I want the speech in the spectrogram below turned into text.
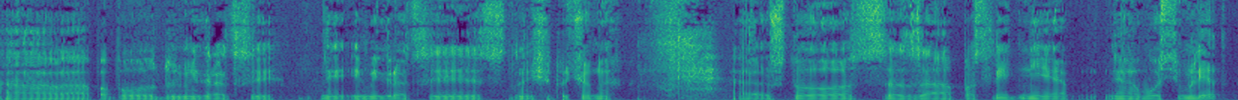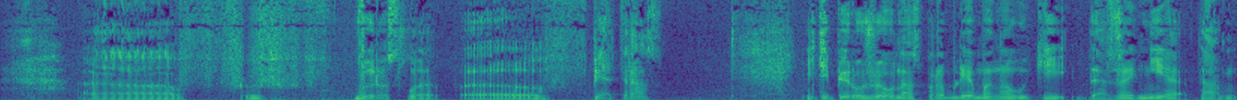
а, по поводу миграции, иммиграции значит, ученых, э, что за последние 8 лет э, выросло э, в 5 раз и теперь уже у нас проблемы науки даже не там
